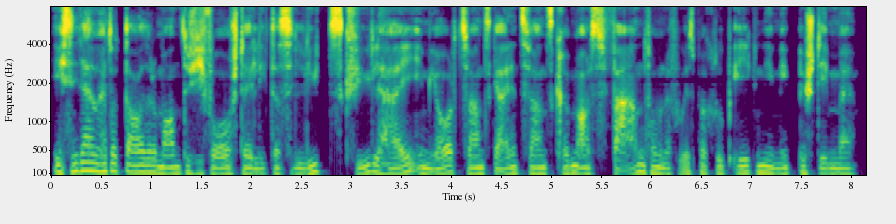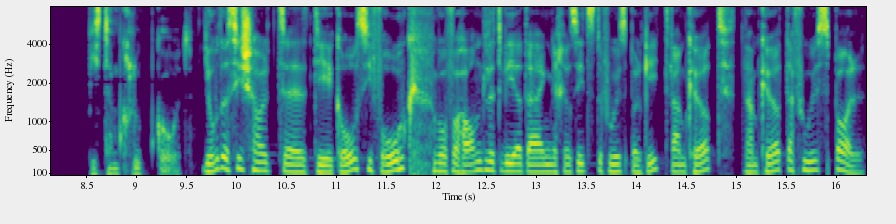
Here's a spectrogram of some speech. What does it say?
Ist nicht auch eine total romantische Vorstellung, dass Leute das Gefühl haben, im Jahr 2021 können wir als Fan von einem Fußballclub irgendwie mitbestimmen, wie es dem Club geht? Ja, das ist halt äh, die große Frage, wo verhandelt wird eigentlich, seit es der Fußball gibt. Wem gehört, wem gehört der Fußball?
